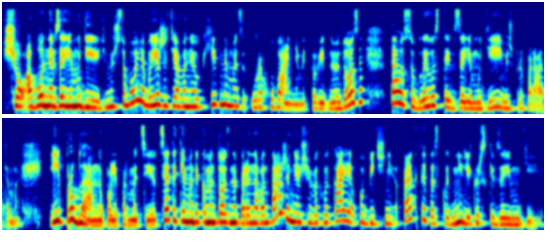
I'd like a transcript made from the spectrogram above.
що або не взаємодіють між собою, або є життєво необхідними з урахуванням відповідної дози та особливостей взаємодії між препаратами. І проблемну поліфармацію це таке медикаментозне перенавантаження, що викликає побічні ефекти та складні лікарські взаємодії.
